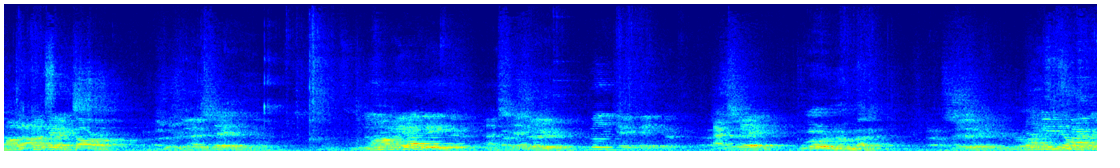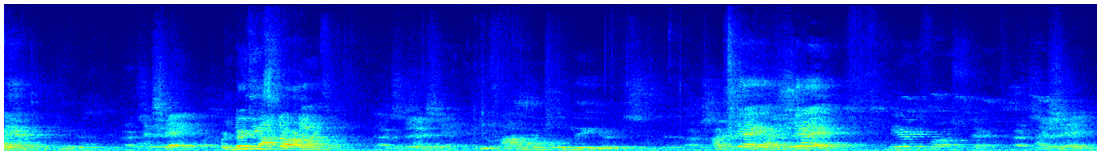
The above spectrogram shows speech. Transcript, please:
Malala Sankara. Ashe. Muhammad Ali. Ashe. Billy J. Baker. Ashe. Gloria Mack. Bernice Starling. Ashe. Bernice Starling. Ashe. Honorable leaders. Ashe, Ashe. Mary Foster. Ashe.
